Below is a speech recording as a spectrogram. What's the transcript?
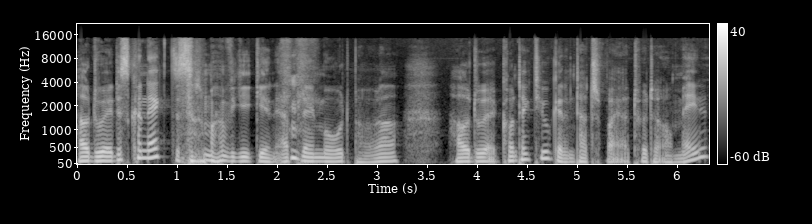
How do I disconnect? Das ist nochmal, wie geht in Airplane Mode, bla bla. bla. How do I contact you? Get in touch via Twitter or Mail.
